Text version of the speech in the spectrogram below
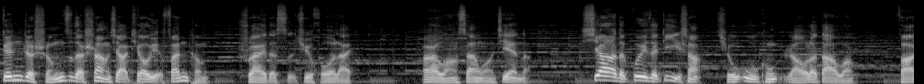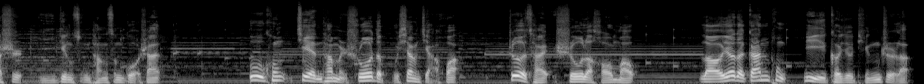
跟着绳子的上下跳跃翻腾，摔得死去活来。二王、三王见了，吓得跪在地上求悟空饶了大王，发誓一定送唐僧过山。悟空见他们说的不像假话，这才收了毫毛，老妖的肝痛立刻就停止了。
